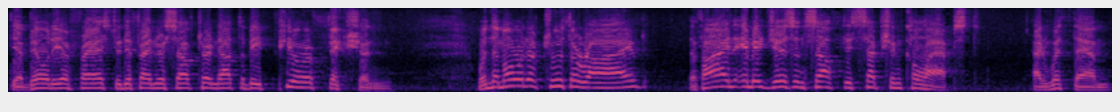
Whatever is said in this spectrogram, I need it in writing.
The ability of France to defend herself turned out to be pure fiction. When the moment of truth arrived, the fine images and self-deception collapsed, and with them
